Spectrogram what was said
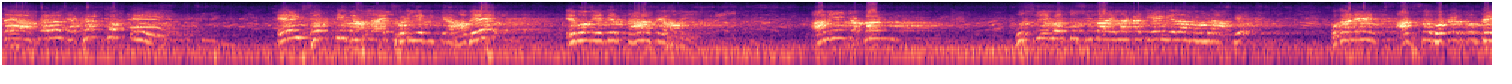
তাই আপনারা দেখান সত্যি এই শক্তি বাংলায় ছড়িয়ে দিতে হবে এবং এদের তাড়াতে হবে। আমি যখন মুসলিম অধ্যুষিত এলাকা দিয়ে গেলাম আমরা ওখানে আটশো ভোটের মধ্যে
